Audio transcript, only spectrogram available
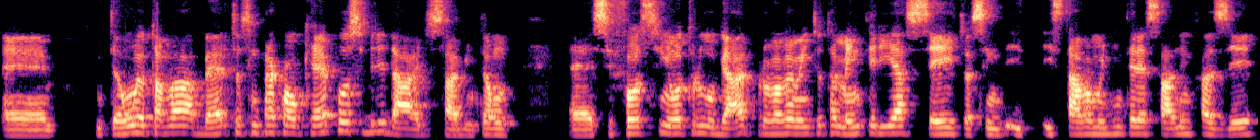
É, então eu estava aberto assim para qualquer possibilidade, sabe? Então É, se fosse em outro lugar, provavelmente eu também teria aceito, assim, e, estava muito interessado em fazer,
